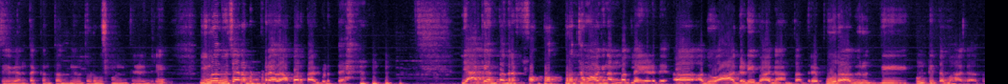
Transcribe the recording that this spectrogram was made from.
ಸೇವೆ ಅಂತಕ್ಕಂಥದ್ದು ನೀವು ತೊಡಗಿಸ್ಕೊಂಡು ಅಂತ ಹೇಳಿದ್ರಿ. ಇನ್ನೊಂದು ವಿಚಾರ ಬಿಟ್ಬಿಟ್ರೆ ಅದು ಅಪಾರ್ಥ ಆಗ್ಬಿಡುತ್ತೆ. ಯಾಕೆ ಅಂತಂದ್ರೆ ಪ್ರಥಮವಾಗಿ ನಾನು ಮೊದ್ಲೇ ಹೇಳಿದೆ ಅದು ಆ ಗಡಿ ಭಾಗ ಅಂತಂದ್ರೆ ಪೂರಾ ಅಭಿವೃದ್ಧಿ ಕುಂಠಿತ ಭಾಗ ಅದು.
